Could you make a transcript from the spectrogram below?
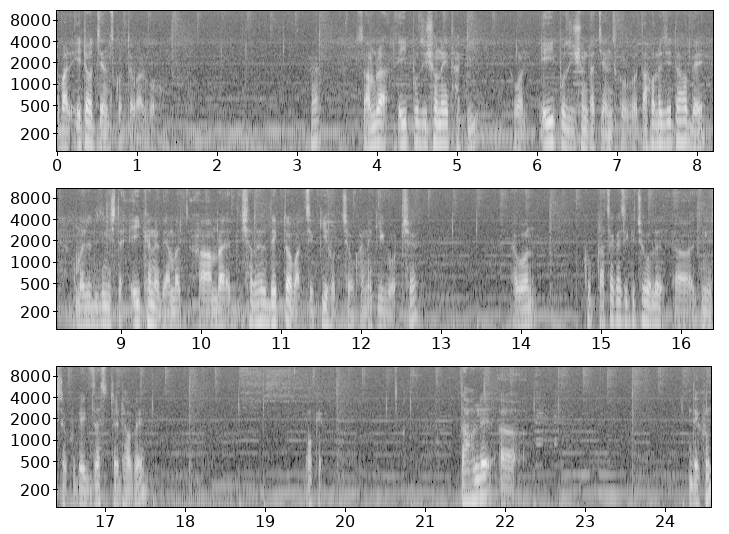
আবার এটাও চেঞ্জ করতে পারব। হ্যাঁ? সো আমরা এই পজিশনেই থাকি। এবং এই পজিশনটা চেঞ্জ করব। তাহলে যেটা হবে, আমরা যদি জিনিসটা এইখানে দিই, আমরা আমরা সাথে সাথে দেখতেও পাচ্ছি কি হচ্ছে ওখানে, কি ঘটছে। এবং খুব কাছাকাছি কিছু হলে জিনিসটা খুব এক্সাস্টেড হবে। ওকে তাহলে দেখুন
